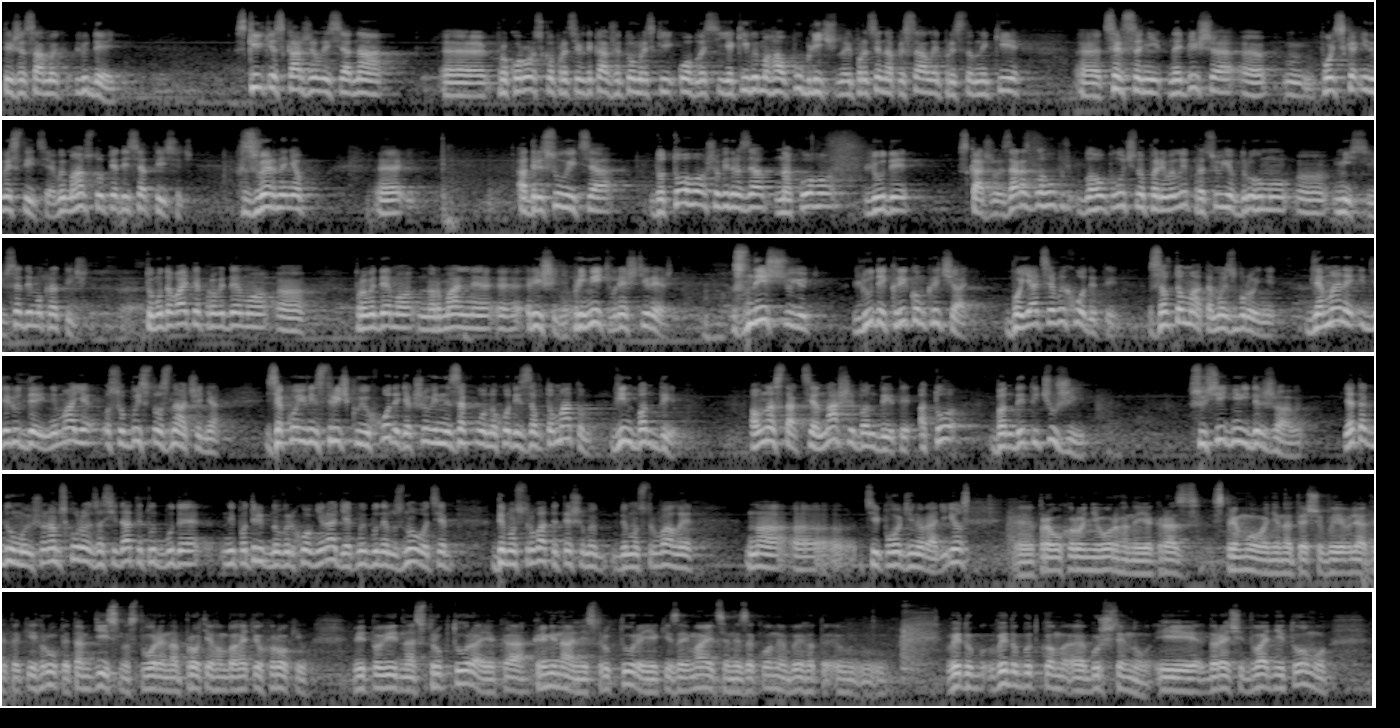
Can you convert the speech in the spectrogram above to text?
тих же самих людей. Скільки скаржилися на прокурорського працівника в Житомирській області, який вимагав публічно, і про це написали представники Церсаніт, найбільша е, польська інвестиція, вимагав 150 тисяч. Звернення е, адресується до того, що він розглядав, на кого люди скаржили. Зараз благоп- благополучно перевели, працює в другому е, місці. І все демократично. Тому давайте проведемо, е, проведемо нормальне е, рішення. Прийміть, врешті-решт. Знищують, люди криком кричать, бояться виходити з автоматами озброєні. Для мене і для людей немає особистого значення, з якою він стрічкою ходить, якщо він незаконно ходить з автоматом, він бандит. А в нас так, це наші бандити, а то бандити чужі, сусідньої держави. Я так думаю, що нам скоро засідати тут буде не потрібно в Верховній Раді, як ми будемо знову це демонструвати, те, що ми демонстрували на е, цій погодженій раді. Е, правоохоронні органи якраз спрямовані на те, щоб виявляти такі групи. Там дійсно створена протягом багатьох років відповідна структура, яка кримінальні структури, які займаються незаконним видобутком е, бурштину. І, до речі, два дні тому.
